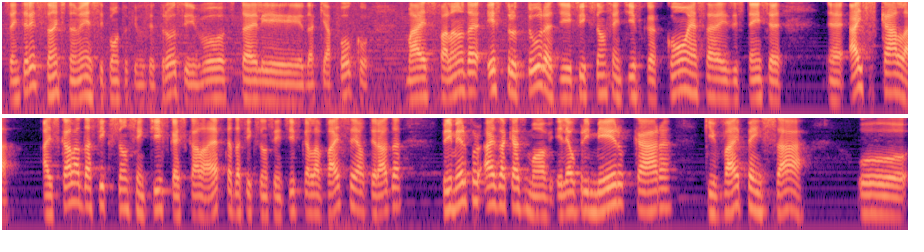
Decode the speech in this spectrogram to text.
Isso é interessante também, esse ponto que você trouxe, e vou citar ele daqui a pouco, mas falando da estrutura de ficção científica com essa existência é, a escala, a escala da ficção científica, a escala épica da ficção científica, ela vai ser alterada primeiro por Isaac Asimov. Ele é o primeiro cara que vai pensar o,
